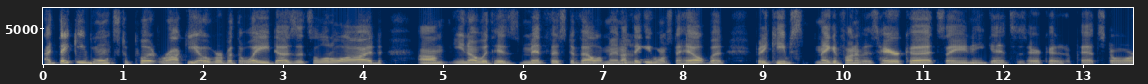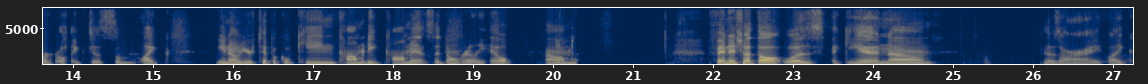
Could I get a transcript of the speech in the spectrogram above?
I think he wants to put Rocky over, but the way he does it's a little odd. Um, you know, with his Memphis development, Mm. I think he wants to help, but but he keeps making fun of his haircut, saying he gets his haircut at a pet store, like just some like you know your typical King comedy comments that don't really help. Yeah. Finish I thought was again um it was all right. Like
